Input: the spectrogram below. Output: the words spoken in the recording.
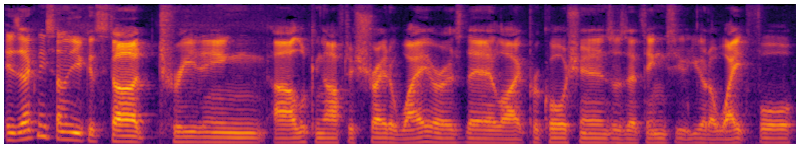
is acne something you could start treating, uh, looking after straight away, or is there like precautions? Or is there things you, you got to wait for?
